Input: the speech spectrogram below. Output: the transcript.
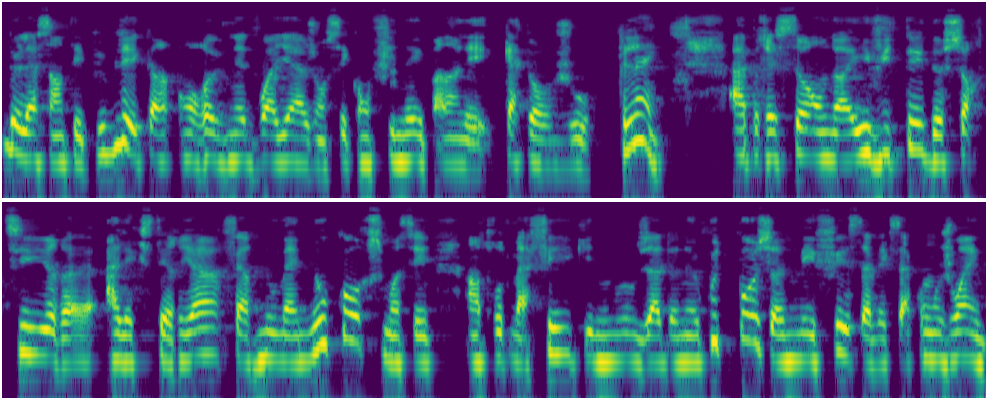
de la santé publique. Quand on revenait de voyage, on s'est confiné pendant les 14 jours pleins. Après ça, on a évité de sortir euh, à l'extérieur, faire nous-mêmes nos courses. Moi, c'est entre autres ma fille qui nous a donné un coup de pouce, un de mes fils avec sa conjointe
